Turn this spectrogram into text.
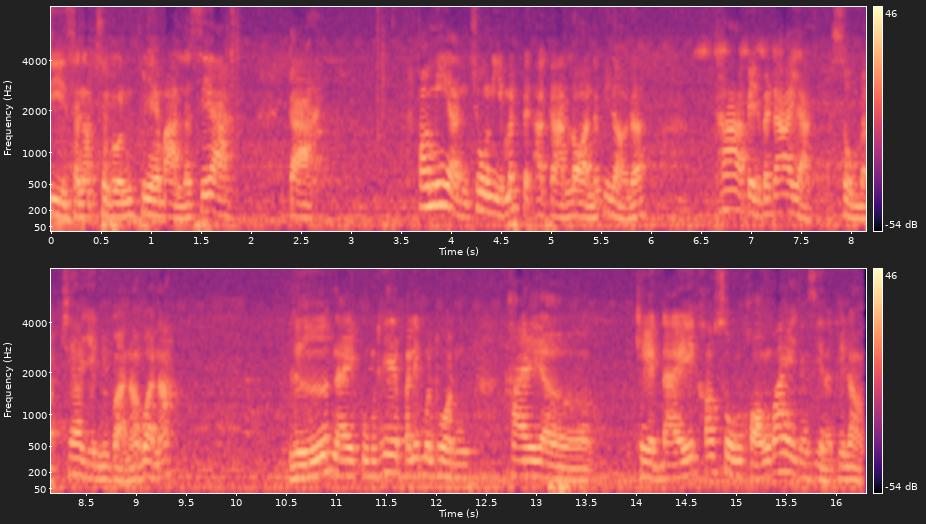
ที่สนับสนุนผู้ใหญ่บ้านรัสเซียกะ เพราะมีอันช่วงนี้มันเป็นอากาศร้อนนะพี่น้องเนอะถ้าเป็นไปได้อยากส่งแบบแช่เย็นดีกว่านะอ้วันนะ หรือในกรุงเทพปริมณฑลใครเอ่อเขตใดเขาส่งของไหวจังสินะพี่น้อง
